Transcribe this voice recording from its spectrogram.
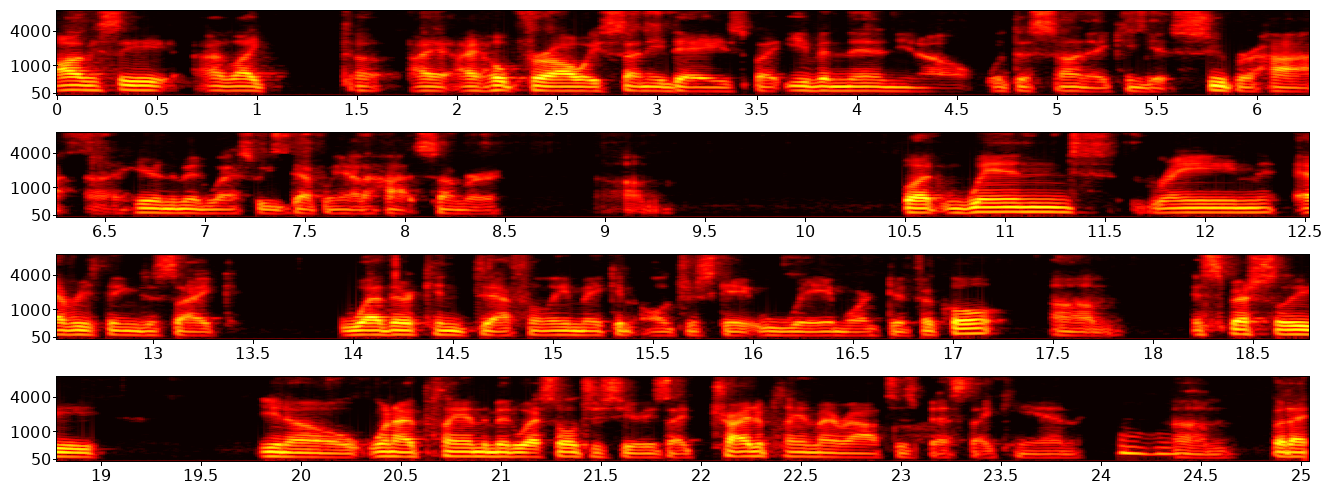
obviously, I like to, I, I hope for always sunny days, but even then, you know, with the sun, it can get super hot. Uh, here in the Midwest, we definitely had a hot summer. Um, but wind, rain, everything just like weather can definitely make an ultra skate way more difficult. Um, especially, you know, when I plan the Midwest Ultra Series, I try to plan my routes as best I can. Mm-hmm. Um, but I,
